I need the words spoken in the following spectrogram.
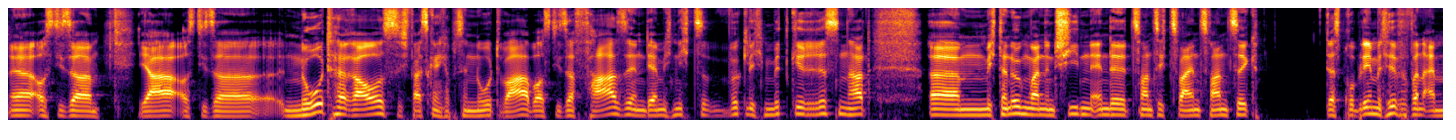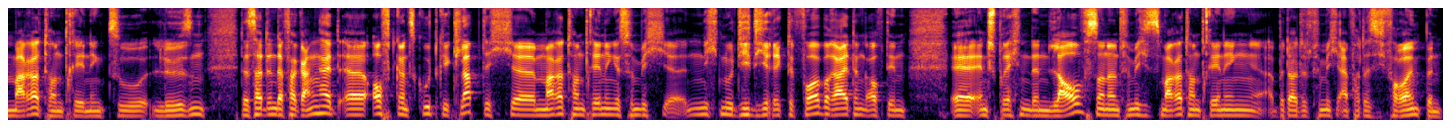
aus dieser, ja, aus dieser Not heraus, ich weiß gar nicht, ob es eine Not war, aber aus dieser Phase, in der mich nicht so wirklich mitgerissen gerissen hat. Ähm, mich dann irgendwann entschieden, Ende 2022 das Problem mit Hilfe von einem Marathontraining zu lösen. Das hat in der Vergangenheit äh, oft ganz gut geklappt. Ich, äh, Marathontraining ist für mich äh, nicht nur die direkte Vorbereitung auf den äh, entsprechenden Lauf, sondern für mich ist Marathontraining äh, bedeutet für mich einfach, dass ich verräumt bin.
